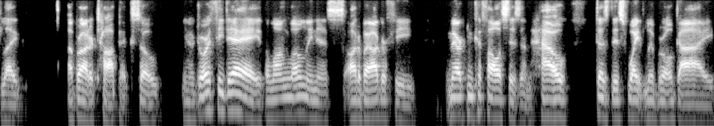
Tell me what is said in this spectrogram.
like a broader topic. So, you know, Dorothy Day, The Long Loneliness, autobiography, American Catholicism, how does this white liberal guy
